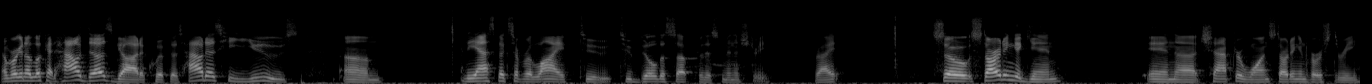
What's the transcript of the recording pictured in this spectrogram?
And we're going to look at how does God equip us? How does he use um, the aspects of our life to, to build us up for this ministry, right? So starting again in uh, chapter 1, starting in verse 3,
